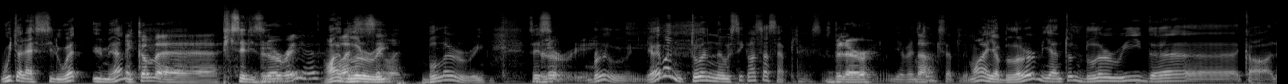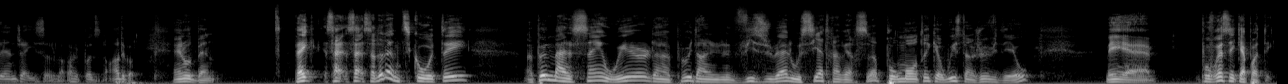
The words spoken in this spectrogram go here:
oui, t'as la silhouette humaine. Et comme euh, pixelisée. Blurry, hein? Ouais, blurry. Blurry. C'est ça. Blurry. Il y avait pas une tune aussi, comment ça s'appelait? Ça? Blur. Il y avait une tune qui s'appelait. Ouais, il y a Blur, mais il y a une tune Blurry de Colin ça, je me rappelle pas du nom. En tout cas, un autre band. Fait que ça, ça, ça donne un petit côté un peu malsain, weird, un peu dans le visuel aussi à travers ça, pour montrer que oui, c'est un jeu vidéo. Mais euh, pour vrai, c'est capoté.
